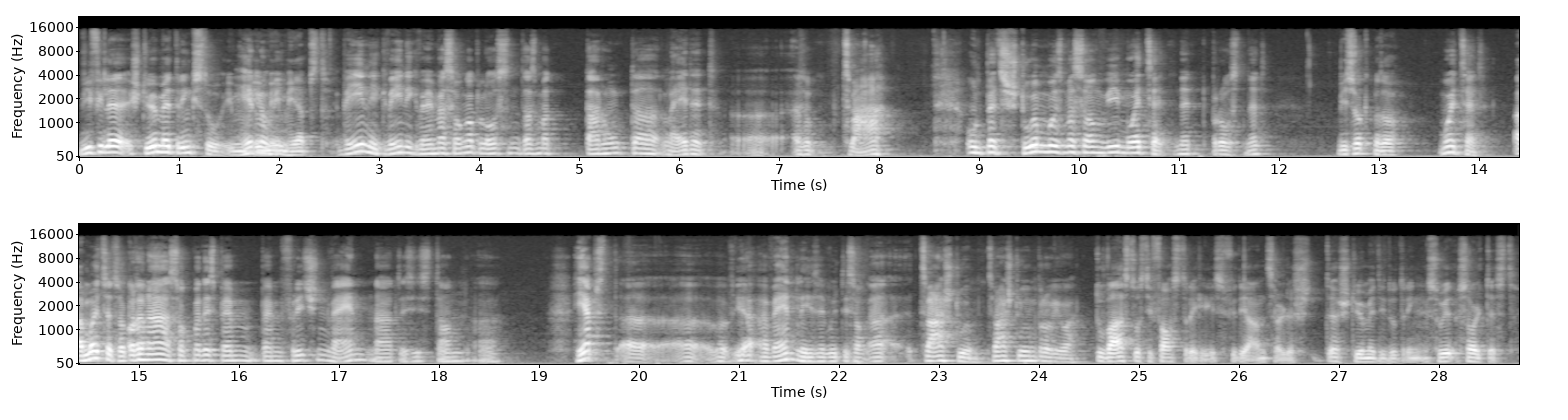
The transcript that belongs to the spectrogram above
wie viele Stürme trinkst du im, im, im Herbst? Wenig, wenig, weil mir sagen habe lassen, dass man darunter leidet. Äh, Also zwei. Und bei Sturm muss man sagen, wie Mahlzeit, nicht Prost, nicht? Wie sagt man da? Mahlzeit. Ah, Mahlzeit sagt Oder man. nein, sagt man das beim, beim frischen Wein? Nein, das ist dann äh, Herbst, äh, äh, ja, Weinlese, wollte ich sagen. Äh, zwei Sturm, zwei Sturm pro Jahr. Du weißt, was die Faustregel ist für die Anzahl der, der Stürme, die du trinken soll, solltest.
